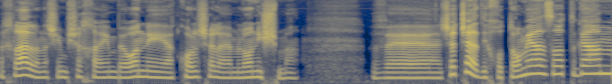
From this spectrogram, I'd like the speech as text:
בכלל, אנשים שחיים בעוני, הקול שלהם לא נשמע. ואני חושבת שהדיכוטומיה הזאת גם,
